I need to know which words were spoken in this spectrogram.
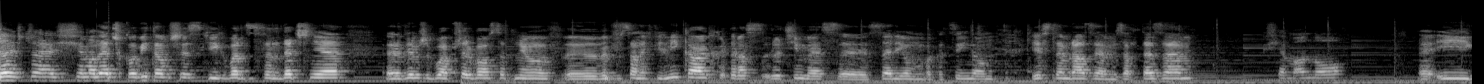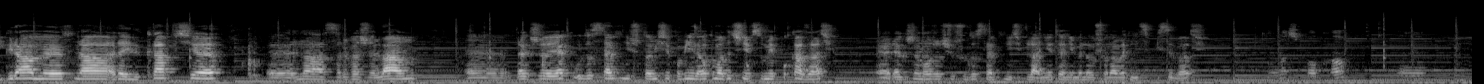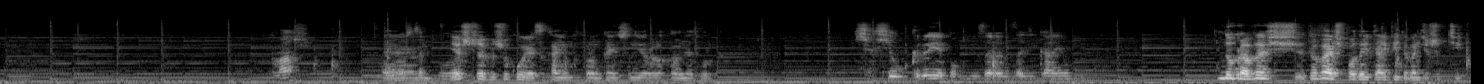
Cześć, cześć, siemaneczko, witam wszystkich bardzo serdecznie. E, Wiem, że była przerwa ostatnio w, e, we wrzucanych filmikach, teraz lecimy z e, serią wakacyjną. Jestem razem z Artezem Siemano. i gramy na Railcrafcie e, na serwerze LAN. Także jak udostępnisz, to mi się powinien automatycznie w sumie pokazać. Także możesz już udostępnić w LANie, to ja nie będę musiał nawet nic wpisywać. No spoko. Masz? Em, udostępniłem. Jeszcze wyszukuję scanning from games on your local network. Ja się ukryję, bo mnie zaraz zadźgają. Dobra, weź, to weź podaj te IP, to będzie szybciej.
